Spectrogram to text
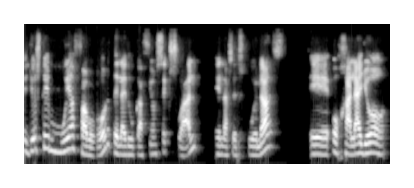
yo estoy muy a favor de la educación sexual en las escuelas. Eh, ojalá yo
